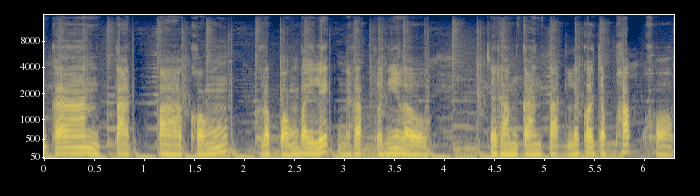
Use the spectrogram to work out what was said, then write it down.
ำการตัดปากของกระป๋องใบเล็กนะครับ ตัวนี้เราจะทำการตัดแล้วก็จะพับขอบ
